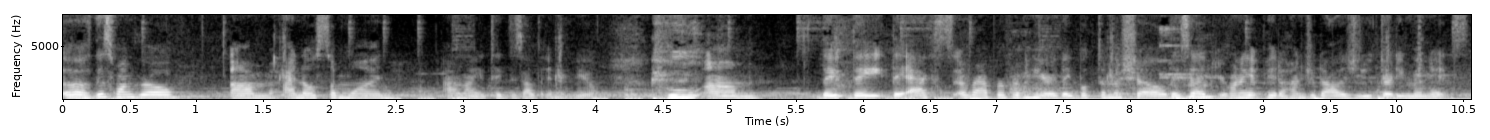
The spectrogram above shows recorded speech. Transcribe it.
uh, this one girl, um, I know someone. I might take this out the interview. Who um, they they they asked a rapper from here. They booked him a show. They Mm-hmm. said you're gonna get paid hundred dollars. You do thirty minutes.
